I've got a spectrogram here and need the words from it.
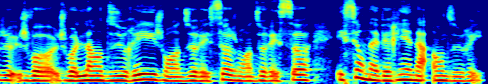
je, je vais, je vais l'endurer, je vais endurer ça, je vais endurer ça. Et si on n'avait rien à endurer,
